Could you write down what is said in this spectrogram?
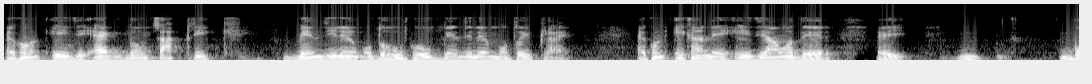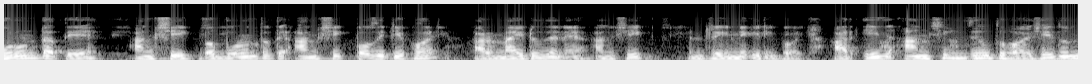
এখন এই যে একদম চাকরিক বেঞ্জিনের মতো হুবহুব বেঞ্জিনের মতোই প্রায়। এখন এখানে এই যে আমাদের এই বোরনটাতে আংশিক বা বোরনটাতে আংশিক পজিটিভ হয় আর নাইট্রোজেনে আংশিক নেগেটিভ হয়। আর এই যে আংশিক যেহেতু হয় সেই জন্য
